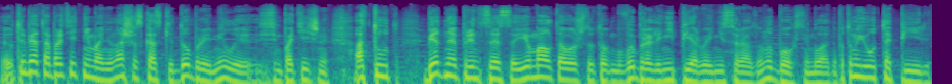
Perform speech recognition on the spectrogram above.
э, Вот, ребята, обратите внимание, наши сказки добрые, милые, симпатичные. А тут бедная принцесса, ее мало того, что там выбрали не первой, не сразу, ну бог с ним, ладно. Потом ее утопили,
